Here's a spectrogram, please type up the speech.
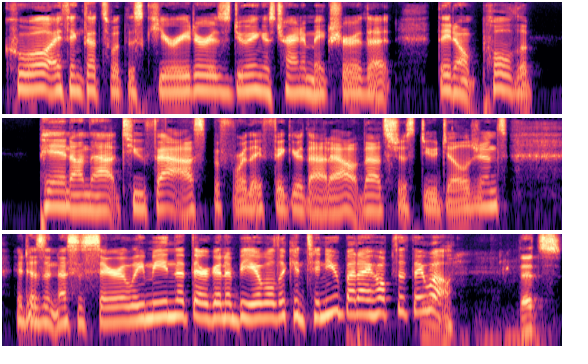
cool. I think that's what this curator is doing is trying to make sure that they don't pull the pin on that too fast before they figure that out. That's just due diligence. It doesn't necessarily mean that they're going to be able to continue, but I hope that they will. That's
